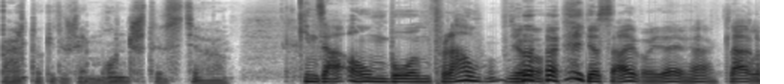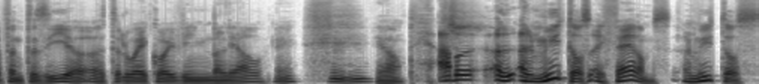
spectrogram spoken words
parte che tu sei monsters, cioè, Kin sa un buon flau. ja, ja, sai, ja, ja, klar, la fantasia, te lo coi vin maliau, ne? mhm. Ja. Aber al, al mythos è ferms, al mythos.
